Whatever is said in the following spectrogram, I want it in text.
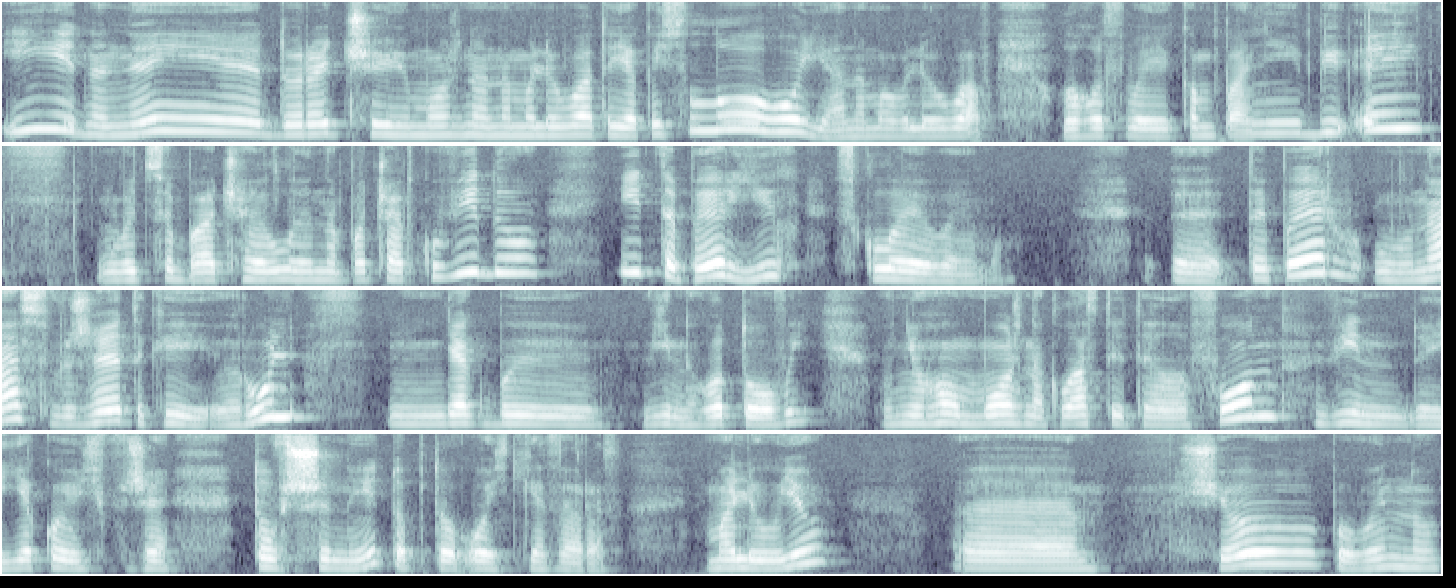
І на неї, до речі, можна намалювати якесь лого. Я намалював лого своєї компанії BA. Ви це бачили на початку відео. І тепер їх склеюємо. Е, Тепер у нас вже такий руль, якби він готовий. В нього можна класти телефон, він е, якоїсь вже товщини, тобто ось я зараз малюю, е, що повинно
